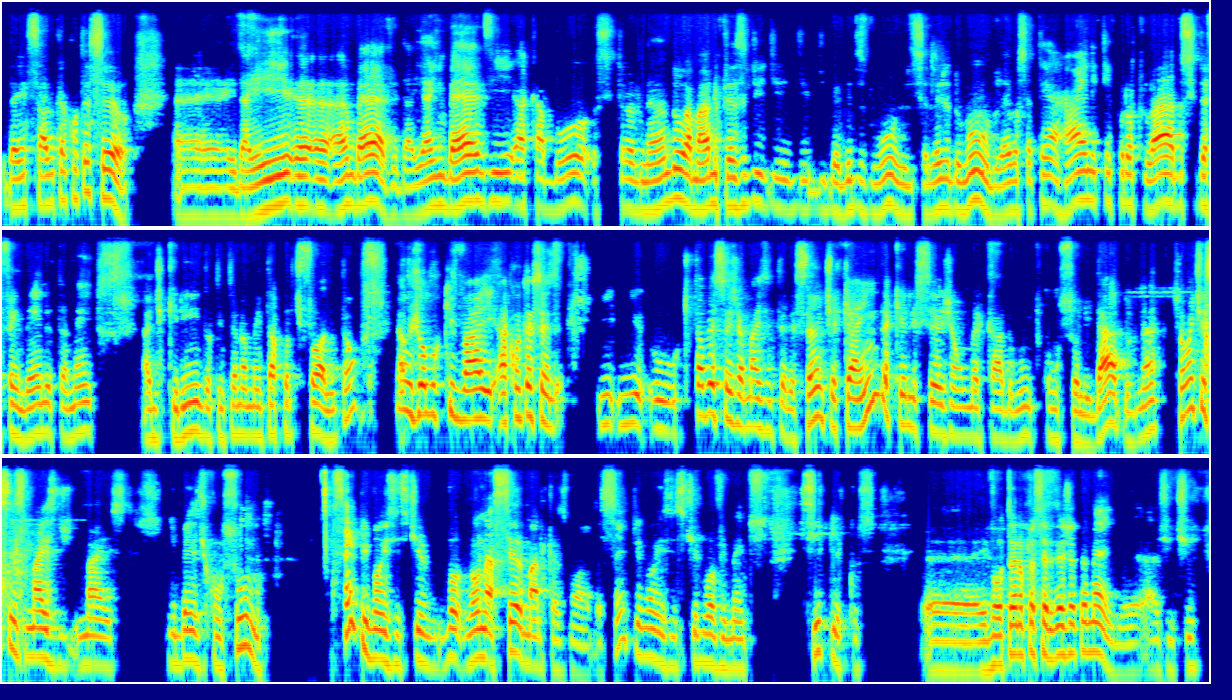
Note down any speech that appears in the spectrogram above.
E daí a gente sabe o que aconteceu. É, e daí é, é, a Ambev, daí a Embev acabou se tornando a maior empresa de, de, de, bebidas do mundo, de cerveja do mundo. Daí você tem a Heineken, por outro lado, se defendendo também, adquirindo, tentando aumentar portfólio. Então, é um jogo que vai acontecendo. E, e o que talvez seja mais interessante é que, ainda que ele seja um mercado muito consolidado, né, somente esses mais, mais de bens de consumo, sempre vão existir, vão nascer marcas novas, sempre vão existir movimentos cíclicos. É, e voltando para a cerveja também, é, a gente,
